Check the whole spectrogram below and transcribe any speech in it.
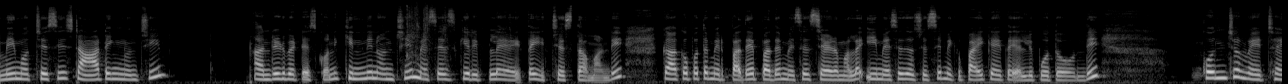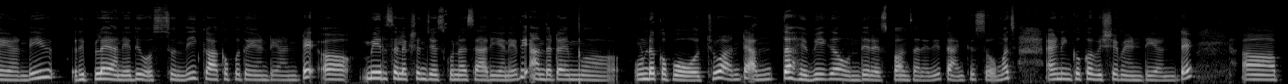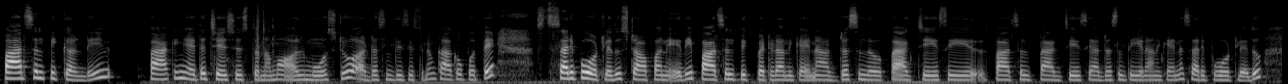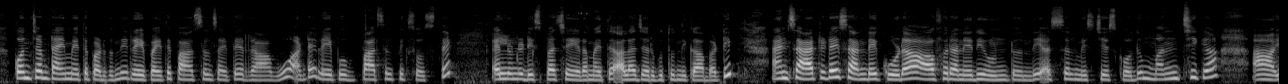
మేము వచ్చేసి స్టార్టింగ్ నుంచి హండ్రెడ్ పెట్టేసుకొని కింది నుంచి మెసేజ్కి రిప్లై అయితే ఇచ్చేస్తామండి. కాకపోతే మీరు పదే పదే మెసేజ్ చేయడం వల్ల ఈ మెసేజ్ వచ్చేసి మీకు పైకి అయితే వెళ్ళిపోతూ ఉంది కొంచెం వెయిట్ చేయండి రిప్లై అనేది వస్తుంది. కాకపోతే ఏంటి అంటే మీరు సెలెక్షన్ చేసుకున్న శారీ అనేది అంత టైం ఉండకపోవచ్చు. అంటే అంత హెవీగా ఉంది రెస్పాన్స్ అనేది. Thank you so much and ఇంకొక విషయం ఏంటి అంటే పార్సల్ పిక్ అండి. ప్యాకింగ్ అయితే చేసేస్తున్నాము. ఆల్మోస్ట్ అడ్రస్లు తీసేస్తున్నాం. కాకపోతే సరిపోవట్లేదు స్టాఫ్ అనేది. పార్సల్ పిక్ పెట్టడానికైనా అడ్రస్లు ప్యాక్ చేసి పార్సల్ ప్యాక్ చేసి అడ్రస్లు తీయడానికైనా సరిపోవట్లేదు. కొంచెం టైం అయితే పడుతుంది. రేపు అయితే పార్సల్స్ అయితే రావు. అంటే రేపు పార్సల్ పిక్స్ వస్తే ఎల్లుండి డిస్పాచ్ చేయడం అయితే అలా జరుగుతుంది కాబట్టి. అండ్ సాటర్డే సండే కూడా ఆఫర్ అనేది ఉంటుంది. అస్సలు మిస్ చేసుకోవద్దు మంచిగా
